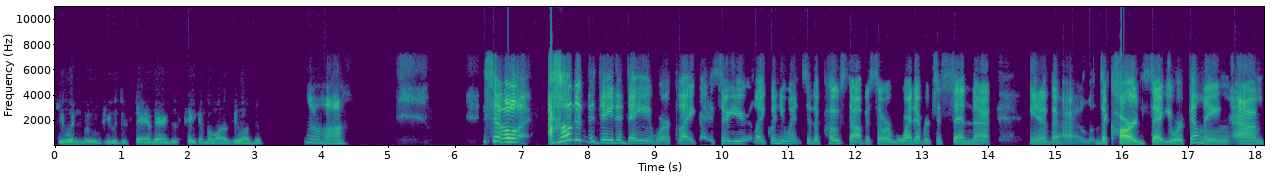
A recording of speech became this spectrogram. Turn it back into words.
he wouldn't move. He would just stand there and just take in the love. He loved it. Aw. So, how did the day to day work? Like, so you like when you went to the post office or whatever to send the, you know, the the cards that you were filming. Um,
